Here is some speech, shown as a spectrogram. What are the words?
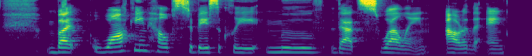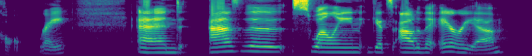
but walking helps to basically move that swelling out of the ankle, right? And as the swelling gets out of the area,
